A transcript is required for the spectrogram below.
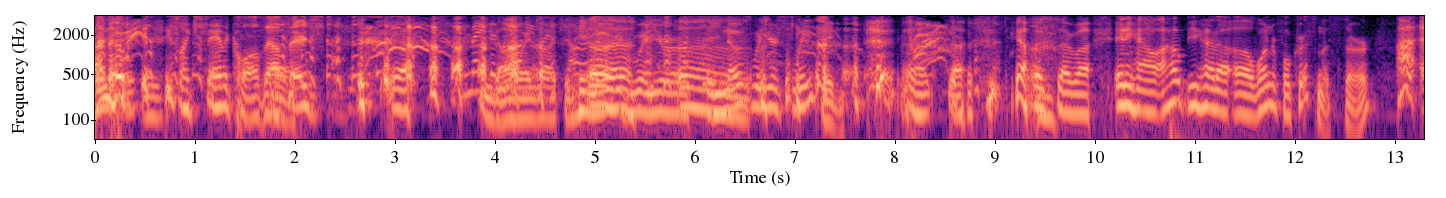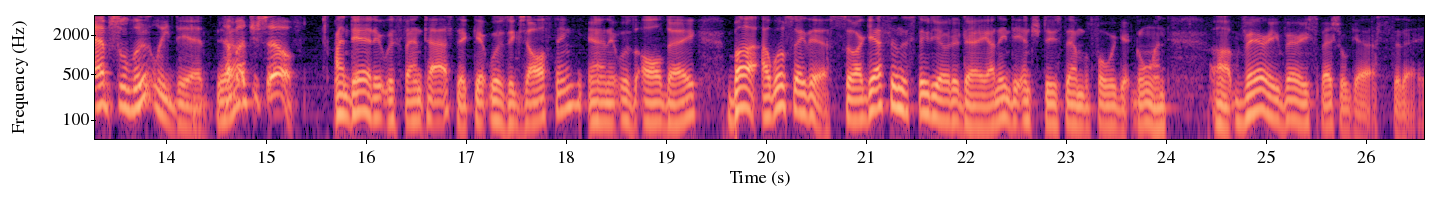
I know he's like Santa Claus out there. Just You made the He's naughty always list. He knows when you're. He knows when you're sleeping. Uh, so, yeah, so uh, anyhow, I hope you had a, a wonderful Christmas, sir. I absolutely did. Yeah. How about yourself? I did. It was fantastic. It was exhausting and it was all day. But I will say this. So, our guests in the studio today, I need to introduce them before we get going. Uh, very, very special guests today.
